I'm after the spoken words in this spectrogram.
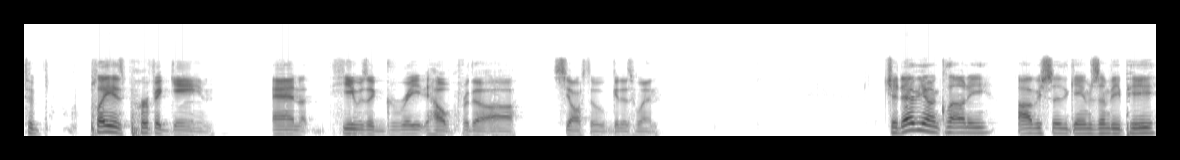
to play his perfect game, and he was a great help for the uh, Seahawks to get this win. Jadeveon Clowney, obviously the game's MVP.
